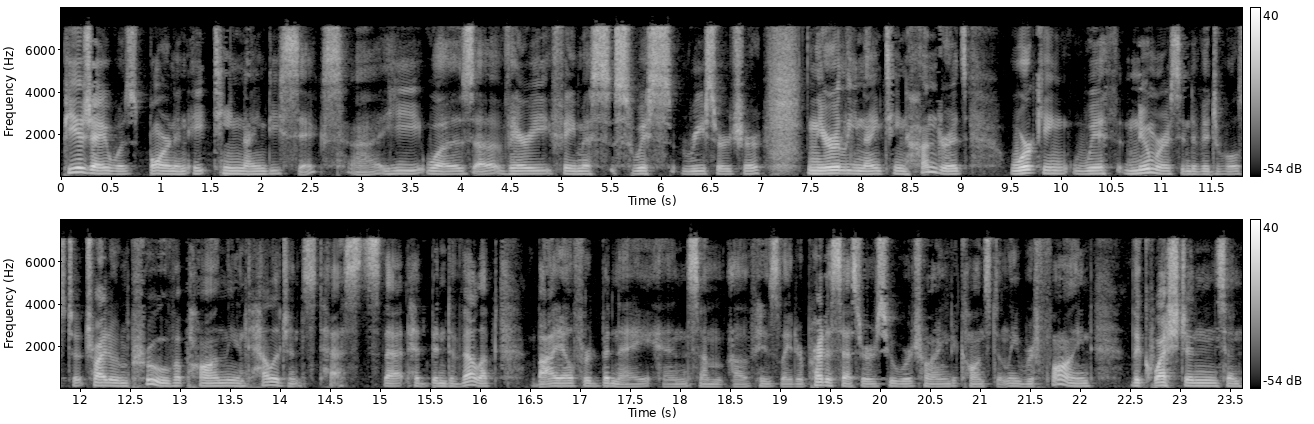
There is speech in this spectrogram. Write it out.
Piaget was born in 1896. Uh, he was a very famous Swiss researcher in the early 1900s working with numerous individuals to try to improve upon the intelligence tests that had been developed by Alfred Binet and some of his later predecessors who were trying to constantly refine the questions and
